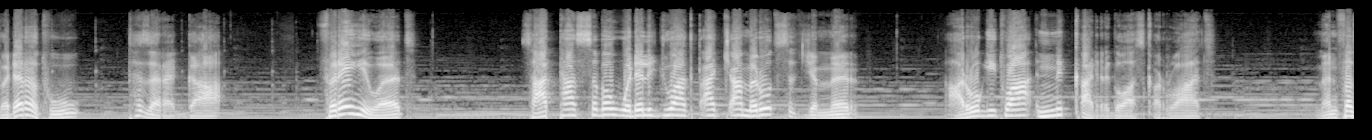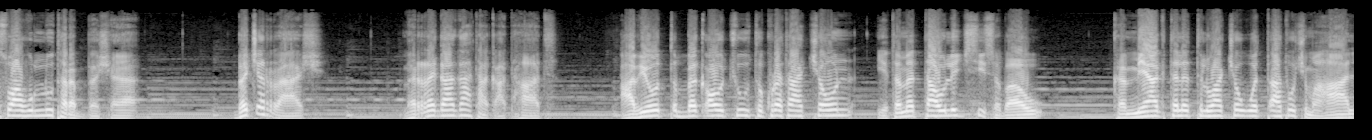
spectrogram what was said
በደረቱ ተዘረጋ። ፍሬ ሕይወት ሳታስበው ወደ ልጁ አቅጣጫ መሮጥ ስትጀምር አሮጊቷ እንቅ አድርገው አስቀሯት። መንፈሷ ሁሉ ተረበሸ። በጭራሽ መረጋጋት አቃታት። አብዮት ጥበቃዎቹ ትኩረታቸውን የተመታው ልጅ ሲስበው ከሚያግተለትሏቸው ወጣቶች መሃል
